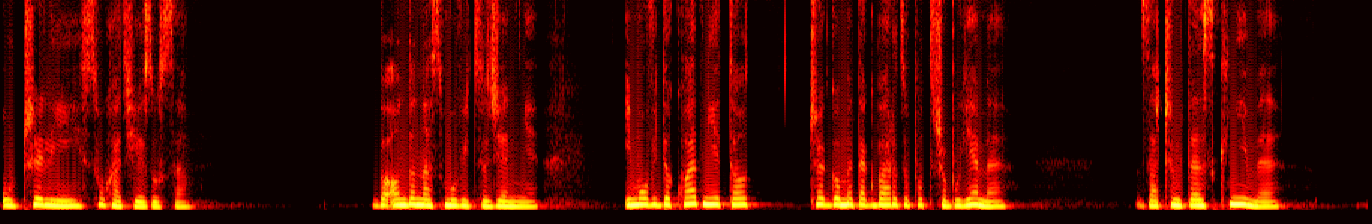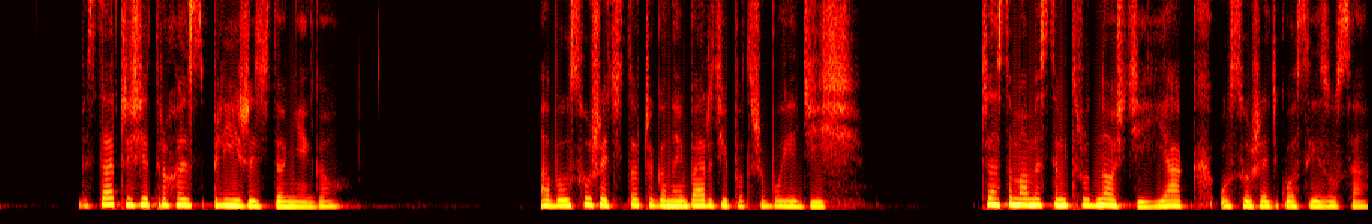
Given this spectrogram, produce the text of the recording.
uczyli słuchać Jezusa bo On do nas mówi codziennie i mówi dokładnie to, czego my tak bardzo potrzebujemy, za czym tęsknimy. Wystarczy się trochę zbliżyć do Niego, aby usłyszeć to, czego najbardziej potrzebuje dziś. Często mamy z tym trudności, jak usłyszeć głos Jezusa.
